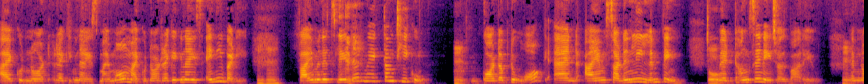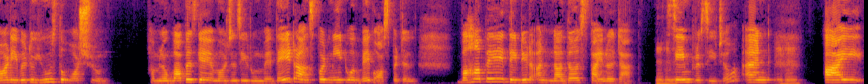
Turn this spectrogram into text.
I could not recognize my mom I could not recognize anybody. Hmm five minutes later मैं एकदम ठीक हूँ। हम्म got up to walk and I am suddenly limping. ओह मैं ढंग से नहीं चल पा रही हूँ। I am not able to use the washroom हम लोग वापस गए इमरजेंसी रूम में। They transferred me to a big hospital वहाँ पे they did another spinal tap same procedure and I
